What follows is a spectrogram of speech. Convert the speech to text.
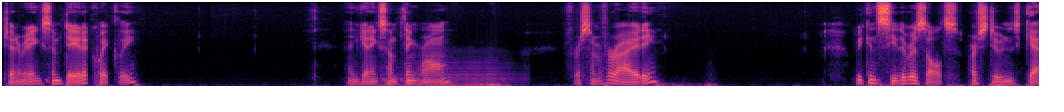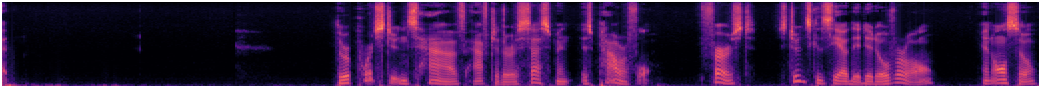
generating some data quickly and getting something wrong for some variety, we can see the results our students get. The report students have after their assessment is powerful. First, students can see how they did overall and also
